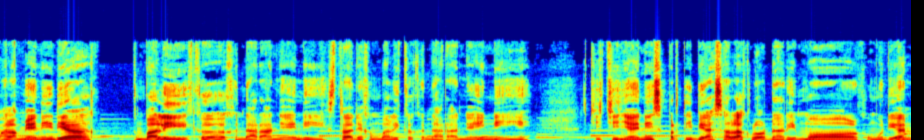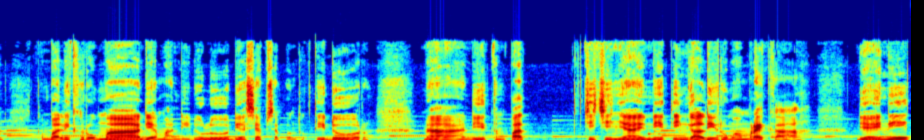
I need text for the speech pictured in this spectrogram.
Malamnya ini dia kembali ke kendaraannya ini. Setelah dia kembali ke kendaraannya ini, cicinya ini seperti biasa lah keluar dari mall, kemudian kembali ke rumah, dia mandi dulu, dia siap-siap untuk tidur. Nah, di tempat cicinya ini tinggal di rumah mereka, dia ini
